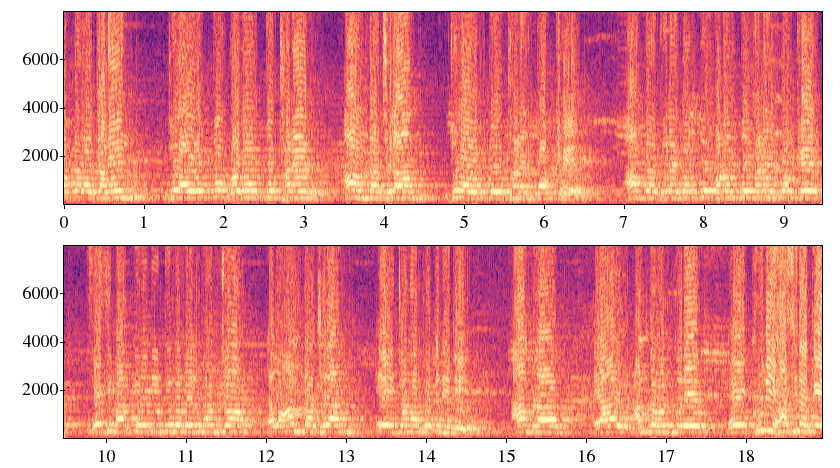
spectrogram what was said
আপনারা জানেন, জুলাই গণ অভ্যুত্থানের আমরা ছিলাম জুলাই অভ্যুত্থানের পক্ষে। আমরা জুলাই গণ অভ্যুত্থানের পক্ষে ফেসিবাদ বিরোধী তৃণমূল মঞ্চ এবং আমরা ছিলাম এই জনপ্রতিনিধি। আমরা আন্দোলন করে এই খুনি হাসিনাকে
